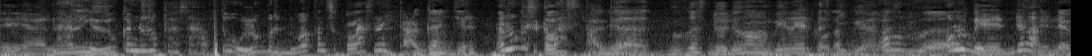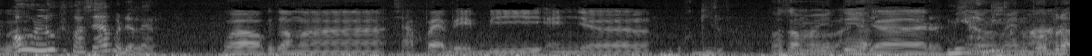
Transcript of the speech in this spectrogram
Iya, nah nih lu kan dulu kelas 1, lu berdua kan sekelas nih. Kagak anjir. Ah, lu gak sekelas? Kagak, gue kelas 2 doang sama Beler, kelas Gua 3, kelas kelas oh, 2 oh, lu beda. Beda gua. Oh, lu kelasnya apa, Deler? Gua waktu itu sama siapa ya? Baby, Angel, Wah, gila. Oh sama itu ya Anjar. Yang main Cobra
